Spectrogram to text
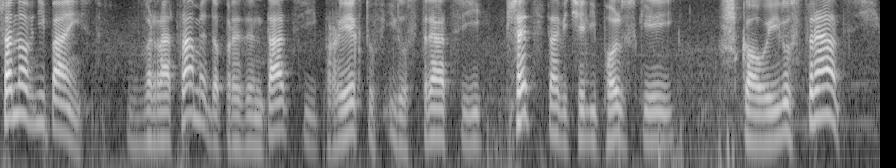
Szanowni Państwo, wracamy do prezentacji projektów ilustracji przedstawicieli Polskiej Szkoły Ilustracji,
